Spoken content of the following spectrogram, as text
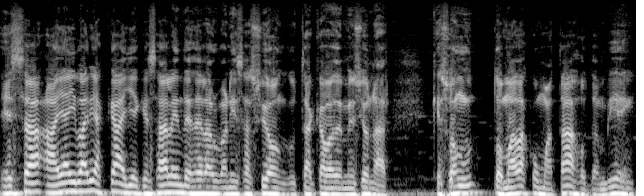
Esa, ahí hay varias calles que salen desde la urbanización que usted acaba de mencionar, que son tomadas como atajo también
